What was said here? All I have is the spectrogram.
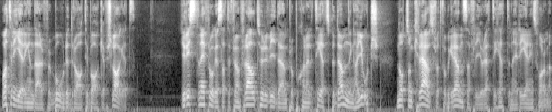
och att regeringen därför borde dra tillbaka förslaget. Juristerna ifrågasatte framförallt huruvida en proportionalitetsbedömning har gjorts, något som krävs för att få begränsa fri och rättigheterna i regeringsformen.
